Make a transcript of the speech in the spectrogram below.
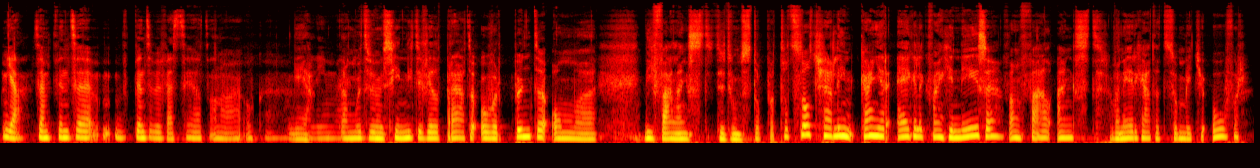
ja, zijn punten, punten bevestigen dat dan ook ja, Dan moeten we misschien niet te veel praten over punten om die faalangst te doen stoppen. Tot slot, Charlene, kan je er eigenlijk van genezen, van faalangst? Wanneer gaat het zo'n beetje over?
